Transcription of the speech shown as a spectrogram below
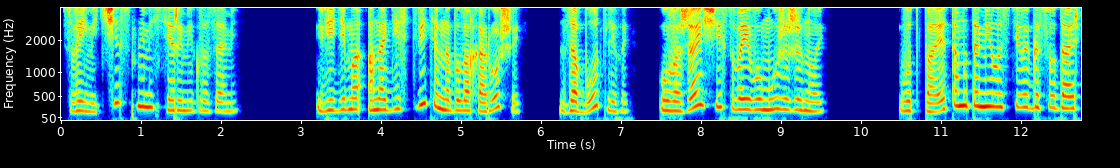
своими честными серыми глазами. Видимо, она действительно была хорошей, заботливой, уважающей своего мужа женой. Вот поэтому-то, милостивый государь,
